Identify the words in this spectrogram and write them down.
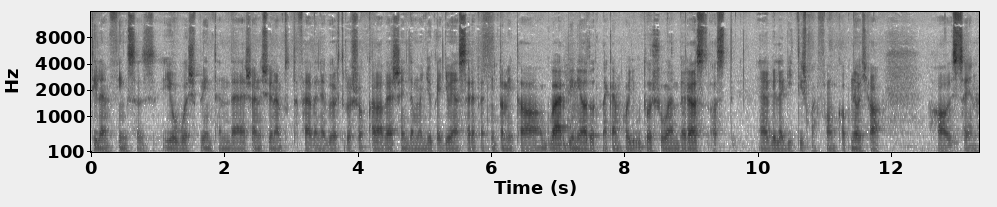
Dylan Finks az jó volt sprinten, de sajnos ő nem tudta felvenni a bőrturosokkal a versenyt, de mondjuk egy olyan szerepet, mint amit a Guardini adott nekem, hogy utolsó ember, azt, azt elvileg itt is meg fogom kapni, hogyha ha összejön.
